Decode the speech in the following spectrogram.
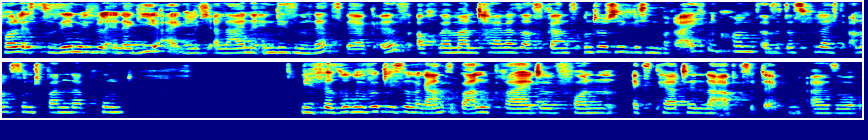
toll ist zu sehen, wie viel Energie eigentlich alleine in diesem Netzwerk ist, auch wenn man teilweise aus ganz unterschiedlichen Bereichen kommt. Also das ist vielleicht auch noch so ein spannender Punkt. Wir versuchen wirklich so eine ganze Bandbreite von Expertinnen da abzudecken. Also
